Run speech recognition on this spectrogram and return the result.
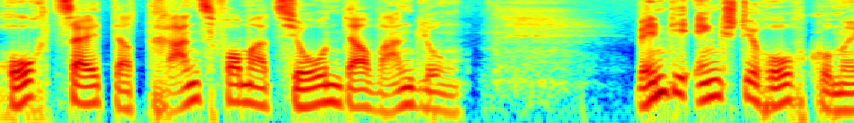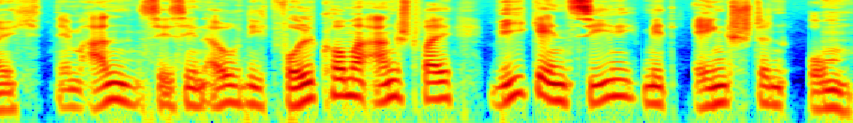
Hochzeit der Transformation, der Wandlung. Wenn die Ängste hochkommen, ich nehme an, Sie sind auch nicht vollkommen angstfrei, wie gehen Sie mit Ängsten um?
